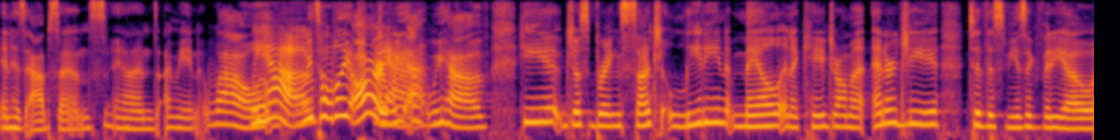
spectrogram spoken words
in his absence. And I mean, wow. Mm-hmm. We have. We totally are. Yeah. We, we have. He just brings such leading male in a K drama energy to this music video,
